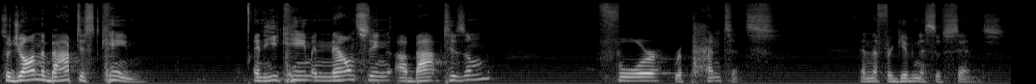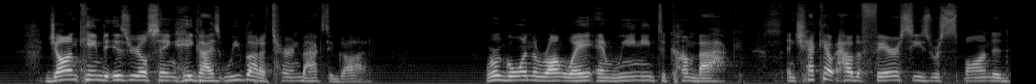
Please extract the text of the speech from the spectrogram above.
So, John the Baptist came, and he came announcing a baptism for repentance and the forgiveness of sins. John came to Israel saying, Hey guys, we've got to turn back to God. We're going the wrong way and we need to come back. And check out how the Pharisees responded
